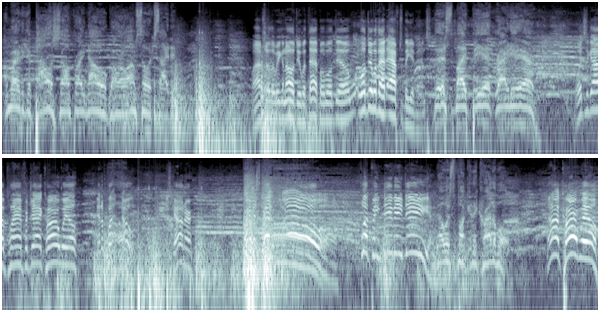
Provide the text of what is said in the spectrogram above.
I'm ready to get polished off right now, Ogaro. I'm so excited. Well, I'm sure that we can all deal with that, but we'll deal, we'll deal with that after the event. This might be it right here. What's he got planned for Jack Cartwheel? And a put no, his counter. Oh! Flipping DVD. That was fucking incredible. Now Cartwheel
